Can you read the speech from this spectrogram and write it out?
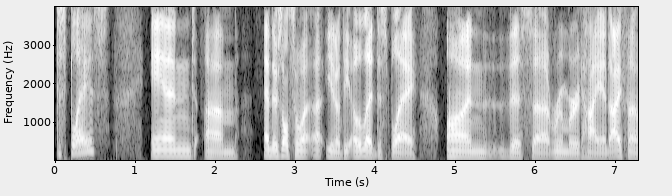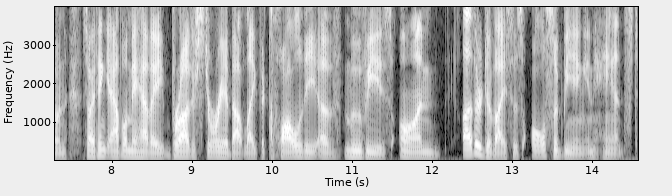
displays, and um, and there's also a, you know the OLED display on this uh, rumored high-end iPhone. So I think Apple may have a broader story about like the quality of movies on other devices also being enhanced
